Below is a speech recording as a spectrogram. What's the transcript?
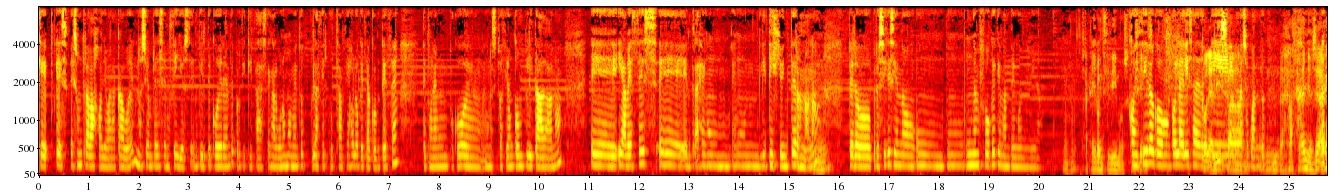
que es, es, un trabajo a llevar a cabo, ¿eh? no siempre es sencillo sentirte coherente porque quizás en algunos momentos las circunstancias o lo que te acontece te ponen un poco en, una situación complicada, ¿no? Eh, y a veces eh, entras en un, en un, litigio interno, ¿no? Uh -huh. pero, pero sigue siendo un, un, un enfoque que mantengo en mi vida. Uh -huh. O sea, que ahí coincidimos. Coincido con, con, la Elisa de con 2000, la Elisa, no sé cuánto. Hace años ya. ¿eh?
